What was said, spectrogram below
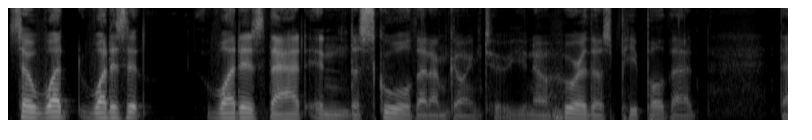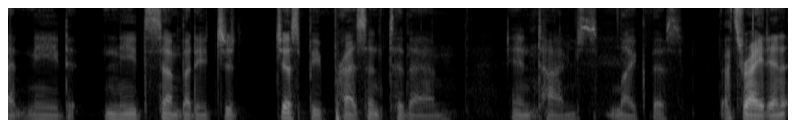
So what what is it what is that in the school that I'm going to? You know, who are those people that that need need somebody to just be present to them in times like this? That's right. And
